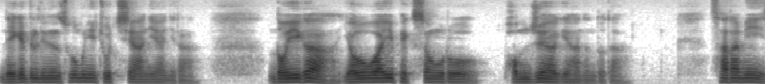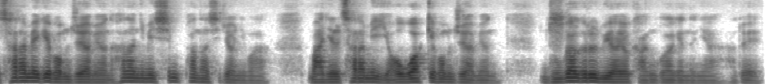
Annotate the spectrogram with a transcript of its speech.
내게 들리는 소문이 좋지 아니하니라. 너희가 여호와의 백성으로 범죄하게 하는도다. 사람이 사람에게 범죄하면 하나님이 심판하시려니와 만일 사람이 여호와께 범죄하면 누가 그를 위하여 간구하겠느냐 하되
